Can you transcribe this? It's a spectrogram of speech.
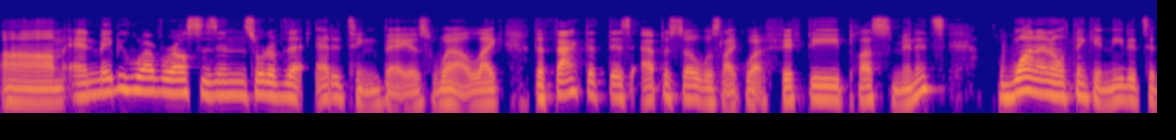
um, and maybe whoever else is in sort of the editing bay as well. Like the fact that this episode was like what 50 plus minutes. One, I don't think it needed to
